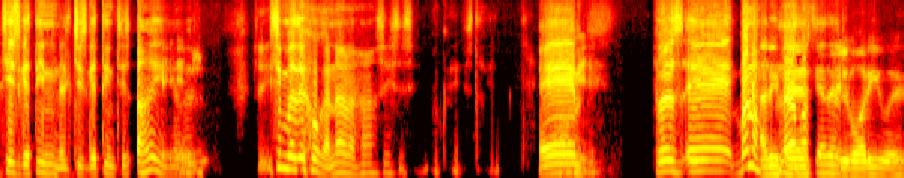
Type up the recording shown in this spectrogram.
chisguetín, el chisguetín, chis- ay, a ver. Sí, sí me dejo ganar, ajá, sí, sí, sí, ok, está bien. Eh. Pues, eh, bueno, A diferencia del Bori, güey.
